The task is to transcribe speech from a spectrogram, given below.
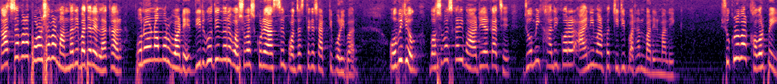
কাঁচরাপাড়া পৌরসভার মান্দারি বাজার এলাকার পনেরো নম্বর ওয়ার্ডে দীর্ঘদিন ধরে বসবাস করে আসছেন পঞ্চাশ থেকে ষাটটি পরিবার। অভিযোগ, বসবাসকারী ভাড়াটিয়ার কাছে জমি খালি করার আইনি মারফত চিঠি পাঠান বাড়ির মালিক। শুক্রবার খবর পেয়ে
